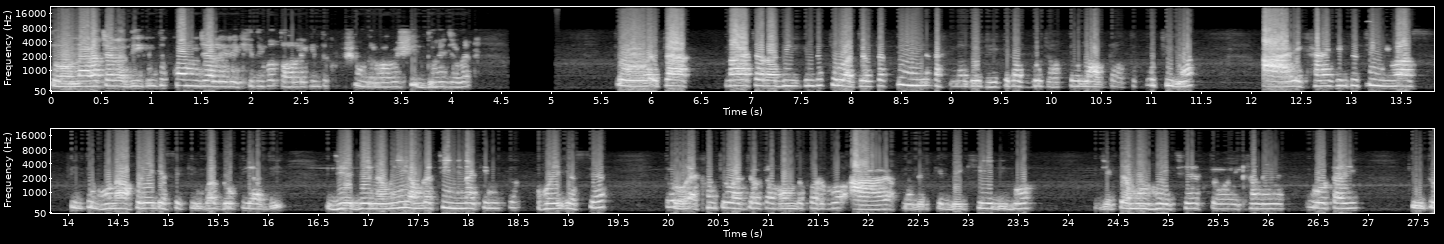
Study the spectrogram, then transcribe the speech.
তো নাড়াচাড়া দিয়ে কিন্তু কম জালে রেখে দিব, তাহলে কিন্তু খুব সুন্দরভাবে সিদ্ধ হয়ে যাবে। তো এটা নাড়াচাড়া দিয়ে কিন্তু চুলার জলটা কমিয়ে ঢাকনা ঢেকে রাখব যত লাউটা অত কচি না। আর এখানে কিন্তু চিংড়ি মাছ কিন্তু ঘোনা হয়ে গেছে, কিংবা দো পেঁয়াজি যে যে নামেই আমরা চিনি না কিন্তু হয়ে গেছে। তো এখন চুলার জলটা বন্ধ করব আর আপনাদেরকে দেখিয়ে দিব যে কেমন হয়েছে। তো এখানে পুরোটাই কিন্তু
